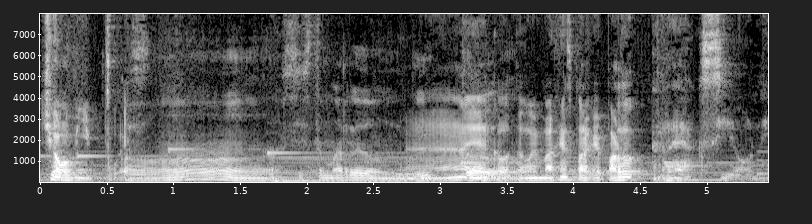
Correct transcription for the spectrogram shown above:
chubby, pues. Ah, sí está más redondito. Ah, como tengo imágenes para que Pardo reaccione.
